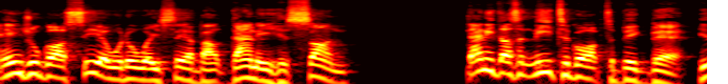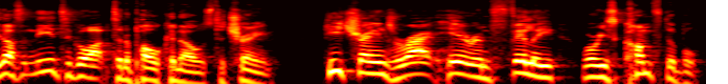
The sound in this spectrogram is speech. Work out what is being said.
Angel Garcia would always say about Danny, his son. Danny doesn't need to go up to Big Bear. He doesn't need to go up to the Poconos to train. He trains right here in Philly where he's comfortable.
